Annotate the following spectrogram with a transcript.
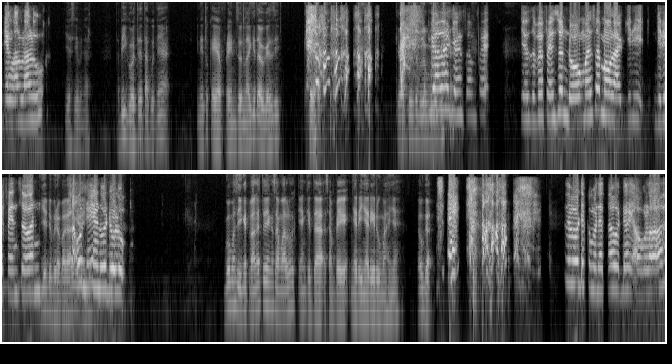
yang lalu-lalu. Iya sih benar. Tapi gue tuh takutnya ini tuh kayak friendzone lagi tau gak sih? Kayak kayak waktu sebelum Enggak lah, jangan sampai jangan sampai friendzone dong. Masa mau lagi di jadi friendzone? Iya udah berapa kali Ya udah aja. yang dulu-dulu. Gue masih inget banget tuh yang sama lu yang kita sampai nyari-nyari rumahnya. Tahu gak? Eh. Lu udah ke mana tahu ya Allah.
